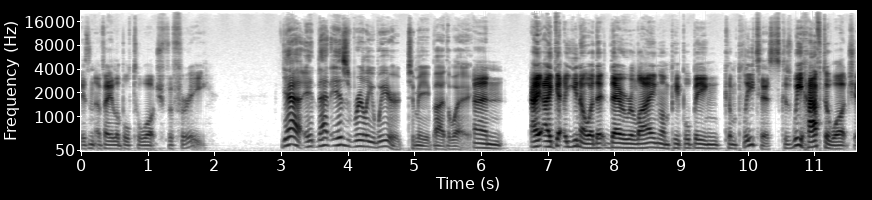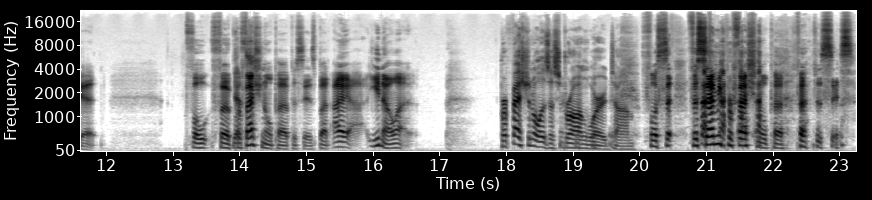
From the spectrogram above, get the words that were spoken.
isn't available to watch for free. Yeah, it, that is really weird to me. By the way, and I, I get you know that they're relying on people being completists because we have to watch it for for professional purposes. But I, you know, professional is a strong word, Tom. for se- for semi-professional pur- purposes.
